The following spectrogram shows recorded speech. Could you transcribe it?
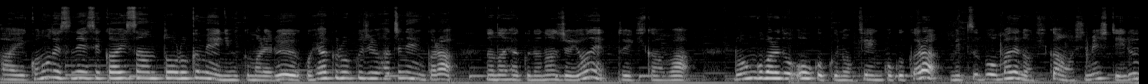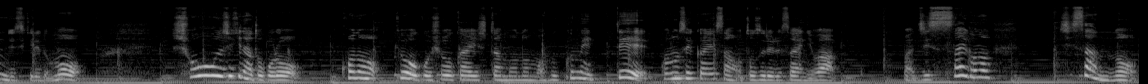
はい、このですね世界遺産登録名に含まれる568年から774年という期間はロンゴバルド王国の建国から滅亡までの期間を示しているんですけれども正直なところこの今日ご紹介したものも含めてこの世界遺産を訪れる際には、まあ、実際この資産の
